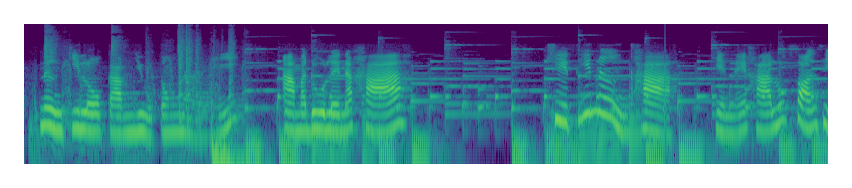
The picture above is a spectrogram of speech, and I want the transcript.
1 กิโลกรัมอยู่ตรงไหน อะมาดูเลยนะคะ ขีดที่ 1 ค่ะ เห็นไหมคะ ลูกศรสี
